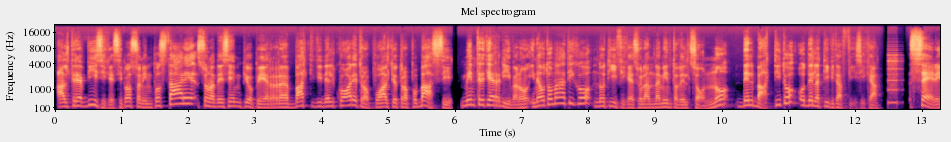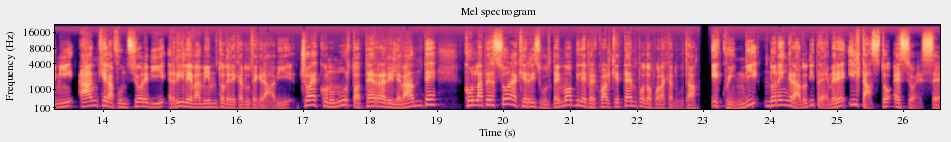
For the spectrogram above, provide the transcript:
Altri avvisi che si possono impostare sono ad esempio per battiti del cuore troppo alti o troppo bassi, mentre ti arrivano in automatico notifiche sull'andamento del sonno, del battito o dell'attività fisica. Seremi ha anche la funzione di rilevamento delle cadute gravi, cioè con un urto a terra rilevante con la persona che risulta immobile per qualche tempo dopo la caduta e quindi non è in grado di premere il tasto SOS.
